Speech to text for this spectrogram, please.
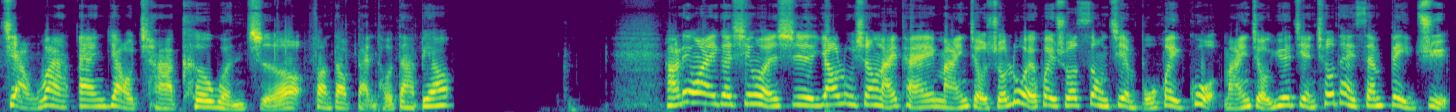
蒋万安要查柯文哲，放到版头大标。好，另外一个新闻是邀陆生来台，马英九说陆委会说送件不会过，马英九约见邱太三被拒，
